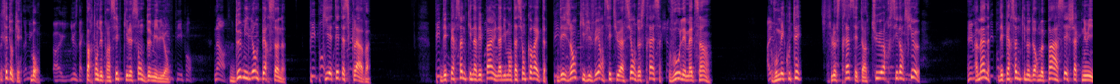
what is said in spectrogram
c'est OK. Bon, partons du principe qu'ils sont 2 millions. 2 millions de personnes qui étaient esclaves. Des personnes qui n'avaient pas une alimentation correcte. Des gens qui vivaient en situation de stress. Vous, les médecins, vous m'écoutez? Le stress est un tueur silencieux. Amen. Des personnes qui ne dorment pas assez chaque nuit,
